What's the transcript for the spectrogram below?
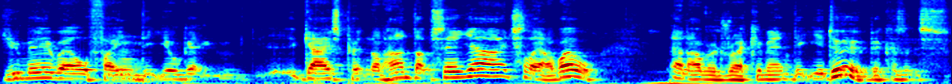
You may well find mm. that you'll get guys putting their hand up saying, yeah, actually, I will. And I would recommend that you do because it's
